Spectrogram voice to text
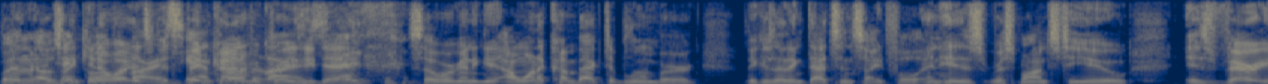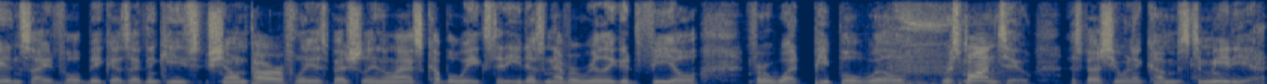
but I was like, you know what, it's, it's been Yeah, kind of a crazy ours, day. yes. So we're gonna get. I want to come back to Bloomberg because I think that's insightful, and his response to you is very insightful because I think he's shown powerfully, especially in the last couple of weeks, that he doesn't have a really good feel for what people will respond to, especially when it comes to media,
